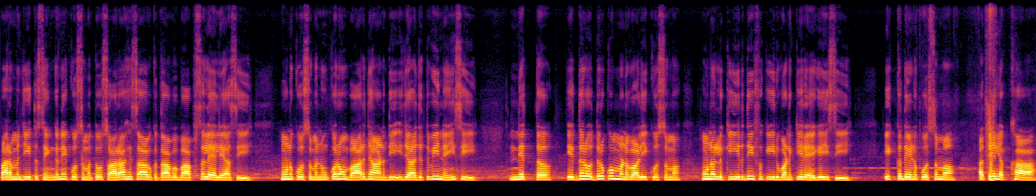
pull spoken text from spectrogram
ਪਰਮਜੀਤ ਸਿੰਘ ਨੇ ਕੁਸਮ ਤੋਂ ਸਾਰਾ ਹਿਸਾਬ ਕਿਤਾਬ ਵਾਪਸ ਲੈ ਲਿਆ ਸੀ। ਹੁਣ ਕੁਸਮ ਨੂੰ ਘਰੋਂ ਬਾਹਰ ਜਾਣ ਦੀ ਇਜਾਜ਼ਤ ਵੀ ਨਹੀਂ ਸੀ। ਨਿੱਤ ਇੱਧਰ ਉੱਧਰ ਘੁੰਮਣ ਵਾਲੀ ਕੁਸਮ ਹੁਣ ਲਕੀਰ ਦੀ ਫਕੀਰ ਬਣ ਕੇ ਰਹਿ ਗਈ ਸੀ। ਇੱਕ ਦਿਨ ਕੁਸਮ ਅਤੇ ਲੱਖਾ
